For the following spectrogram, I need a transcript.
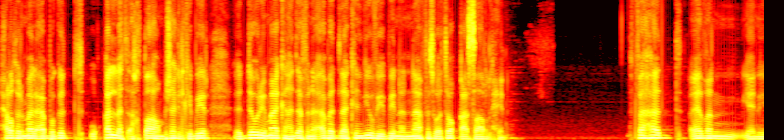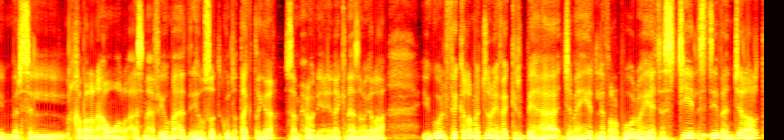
حرثوا الملعب وقلت وقلت أخطائهم بشكل كبير. الدوري ما كان هدفنا أبد لكن اليوفي بينا ننافس وأتوقع صار الحين. فهد أيضا يعني مرسل خبر أنا أول أسمع فيه وما أدري هو صدق ولا طقطقة سامحوني يعني لكن لازم أقرأه يقول فكرة مجنونة يفكر بها جماهير ليفربول وهي تسجيل ستيفن جيرارد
